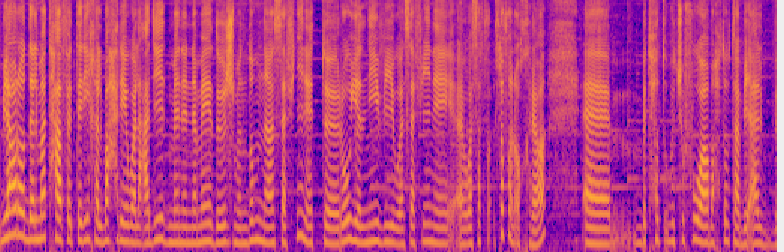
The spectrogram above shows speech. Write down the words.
بيعرض المتحف التاريخ البحري والعديد من النماذج من ضمنها سفينة Royal Navy وسفينة آه، وسفن أخرى. آه، بتحطوا بتشوفوها محطوطة بقلب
